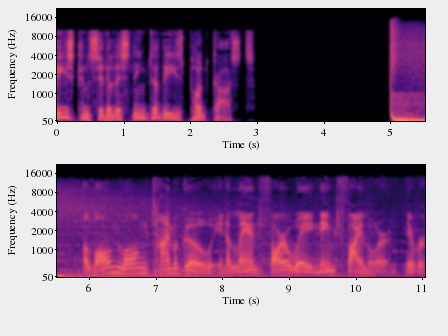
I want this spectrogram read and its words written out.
please consider listening to these podcasts. A long, long time ago, in a land far away named Phylor, there were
